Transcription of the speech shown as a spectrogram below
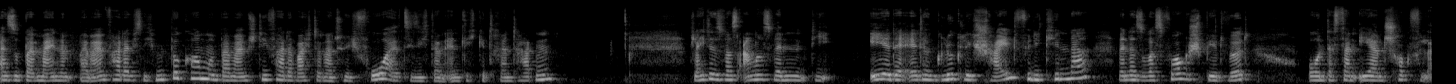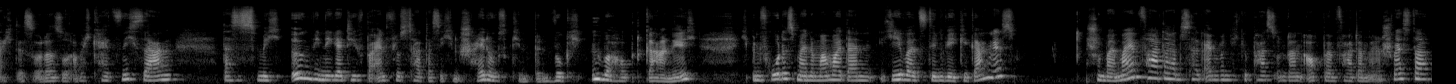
Also bei meinem, bei meinem Vater habe ich es nicht mitbekommen und bei meinem Stiefvater war ich dann natürlich froh, als sie sich dann endlich getrennt hatten. Vielleicht ist es was anderes, wenn die Ehe der Eltern glücklich scheint für die Kinder, wenn da sowas vorgespielt wird und das dann eher ein Schock vielleicht ist oder so. Aber ich kann jetzt nicht sagen, dass es mich irgendwie negativ beeinflusst hat, dass ich ein Scheidungskind bin. Wirklich überhaupt gar nicht. Ich bin froh, dass meine Mama dann jeweils den Weg gegangen ist. Schon bei meinem Vater hat es halt einfach nicht gepasst und dann auch beim Vater meiner Schwester.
